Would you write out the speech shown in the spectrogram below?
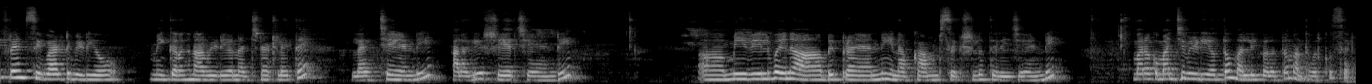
ఫ్రెండ్స్ ఇవాళ వీడియో మీకు కనుక నా వీడియో నచ్చినట్లయితే లైక్ చేయండి అలాగే షేర్ చేయండి. మీ విలువైన అభిప్రాయాన్ని నాకు కామెంట్ సెక్షన్లో తెలియజేయండి. మరొక మంచి వీడియోతో మళ్ళీ కలుద్దాం. అంతవరకు సరే.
